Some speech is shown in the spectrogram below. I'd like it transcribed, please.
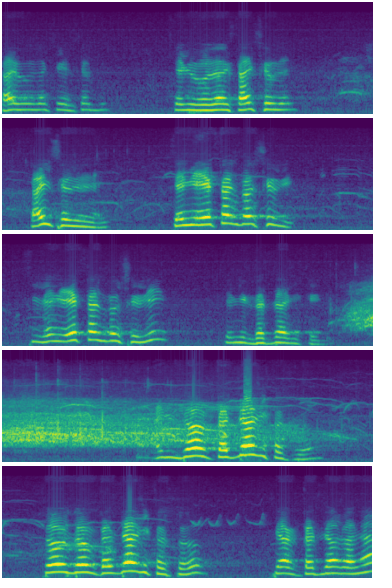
काय बोलायचे यांच्यात त्यांनी बोलायला काय ठेवलं काहीच ठेवले नाही. त्यांनी एकच गोष्ट ठेवली. त्यांनी एकच गोष्ट ठेवली. त्यांनी गद्दारी केली. आणि जो गद्दारी करतो तो जो गद्दारी करतो त्या गद्दारांना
